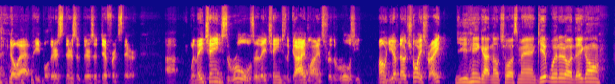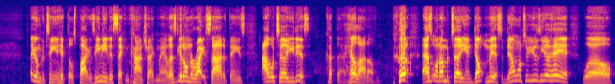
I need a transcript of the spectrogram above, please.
and go at people." There's there's a there's a difference there. Uh, when they change the rules or they change the guidelines for the rules, you Moan, you have no choice, right? You ain't got no choice, man. Get with it, or they going they gonna continue to hit those pockets. He need a second contract, man. Let's get on the right side of things. I will tell you this: cut the hell out of him. That's what I'm gonna tell you. And don't miss. If they don't want you using your head, well,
